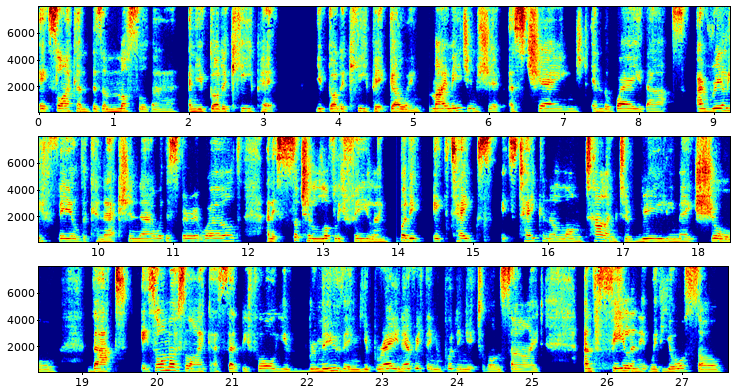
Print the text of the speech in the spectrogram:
It's like a, there's a muscle there, and you've got to keep it You've got to keep it going. My mediumship has changed in the way that I really feel the connection now with the spirit world. And it's such a lovely feeling. But it, it takes, it's taken a long time to really make sure that it's almost like I said before, you're removing your brain, everything, and putting it to one side and feeling it with your soul,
